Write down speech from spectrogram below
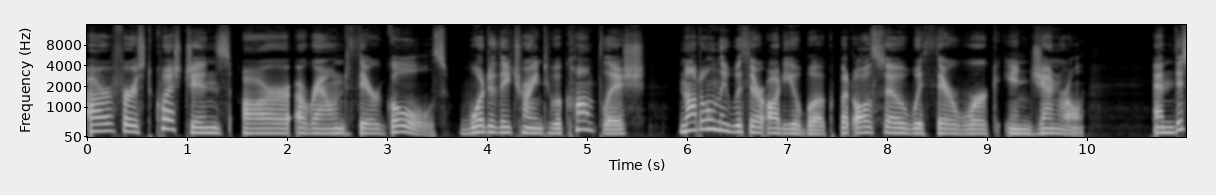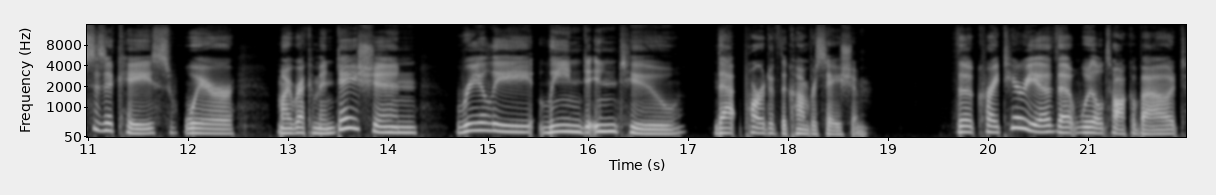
our first questions are around their goals. What are they trying to accomplish, not only with their audiobook, but also with their work in general? And this is a case where my recommendation really leaned into that part of the conversation. The criteria that we'll talk about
